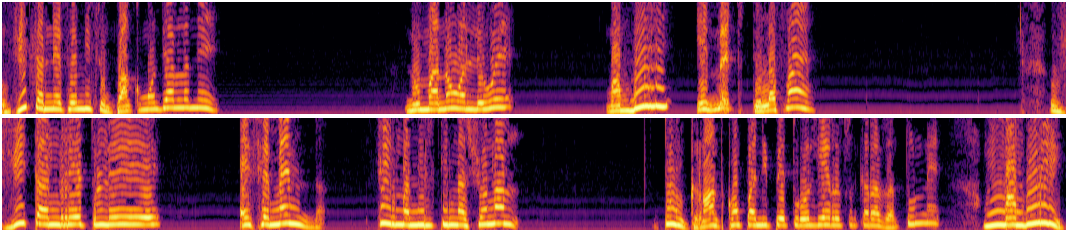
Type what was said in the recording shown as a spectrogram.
vitan'ny FMI sy ny banque mondiale anie no manao an'le hoe mamboly emeute de la fin vitan'ireto le FMN firme multinationale tony grande compagnie pétrolière sy ny karazany tony mamboly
